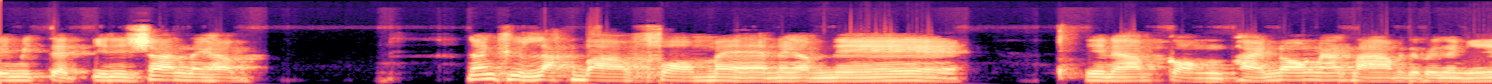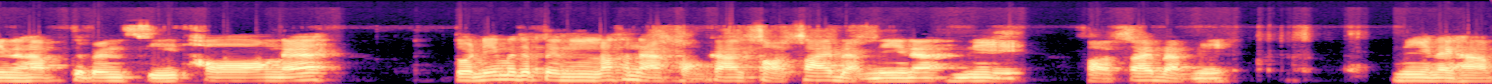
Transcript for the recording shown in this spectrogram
limited edition นะครับ นั่นคือลักบาร์ฟอร์แมนนะครับนี่นี่นะครับกล่องภายนอกหน้าตามันจะเป็นอย่างนี้นะครับ จะเป็นสีทองนะ ตัวนี้มันจะเป็นลักษณะของการสอดไส้แบบนี้นะ นี่สอดไส้แบบนี้ นี่นะครับ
